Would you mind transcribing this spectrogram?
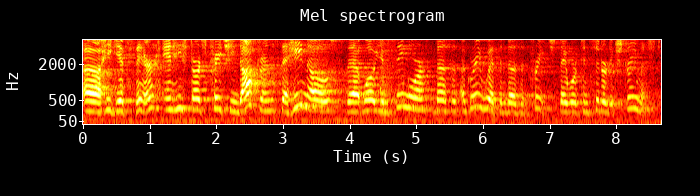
Uh, he gets there and he starts preaching doctrines that he knows that William Seymour doesn't agree with and doesn't preach. They were considered extremist.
